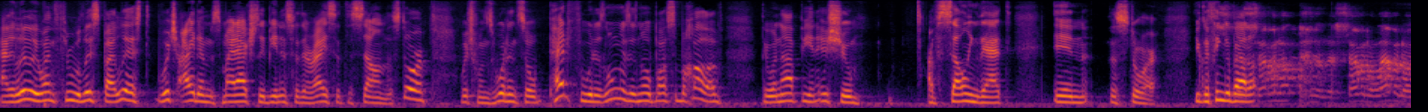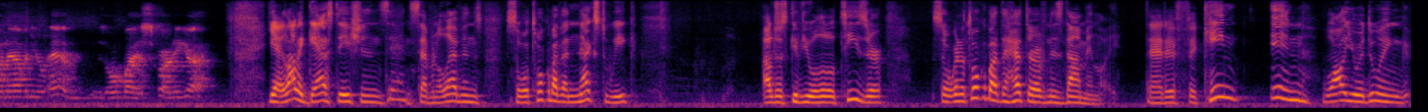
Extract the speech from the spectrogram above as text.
and they literally went through list by list which items might actually be in Issa Deraisa to sell in the store, which ones wouldn't. So pet food, as long as there's no basar b'chalav, there would not be an issue of selling that in the store. You could think about the 7 Eleven on Avenue M is owned by a Sephardi guy. Yeah, a lot of gas stations and 7 Elevens. So we'll talk about that next week. I'll just give you a little teaser. So we're going to talk about the heter of Nizdaminloi. That if it came in while you were doing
